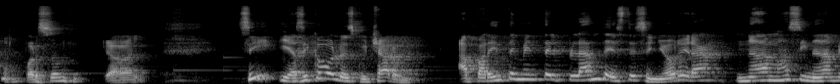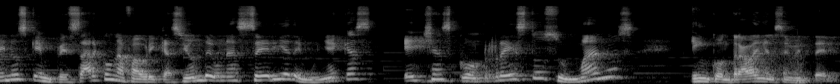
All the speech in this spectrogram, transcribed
¿no? por Zoom, cabal. Sí, y así como lo escucharon, aparentemente el plan de este señor era nada más y nada menos que empezar con la fabricación de una serie de muñecas hechas con restos humanos que encontraba en el cementerio.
